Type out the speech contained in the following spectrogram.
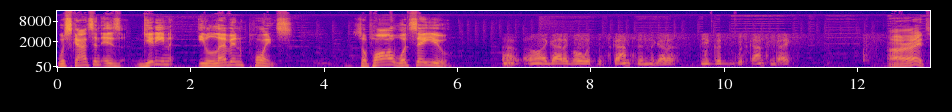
Wisconsin is getting 11 points. So, Paul, what say you? Uh, oh, I gotta go with Wisconsin. I gotta be a good Wisconsin guy. All right.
